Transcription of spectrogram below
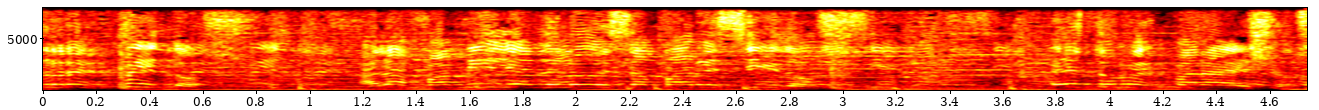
Respetos a la familia de los desaparecidos. Esto no es para ellos.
